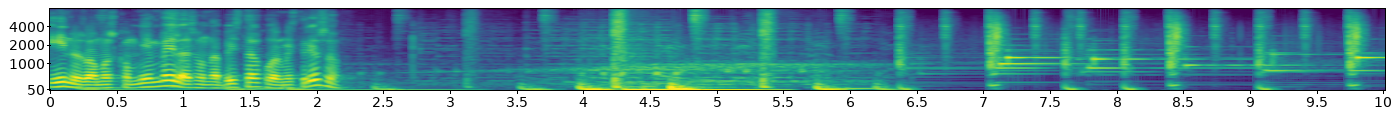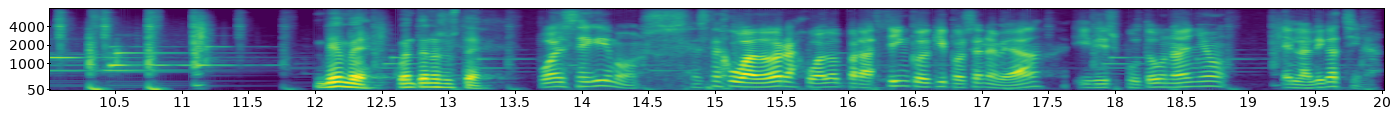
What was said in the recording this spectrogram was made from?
Y nos vamos con Bienve, la segunda pista, el jugador misterioso. Bienve, cuéntenos usted. Pues seguimos. Este jugador ha jugado para cinco equipos NBA y disputó un año en la Liga China.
